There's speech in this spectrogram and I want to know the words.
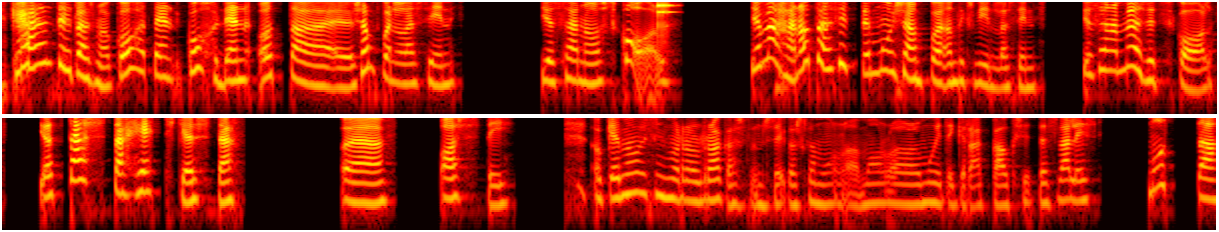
kääntyy taas mua kohden, kohden ottaa ö, champagnelasin ja sanoo skool. Ja mähän otan sitten mun champagne, anteeksi vinlasin, ja sanon myös, että skool. Ja tästä hetkestä öö, asti, okei mä voisin, että mä olen rakastunut se, koska mulla on, mulla on ollut muitakin rakkauksia tässä välissä, mutta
